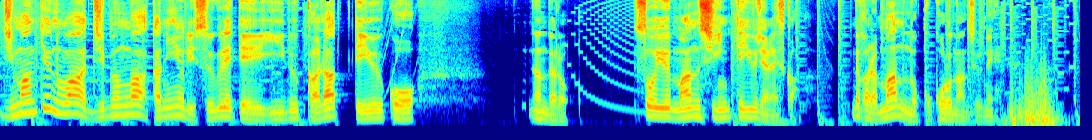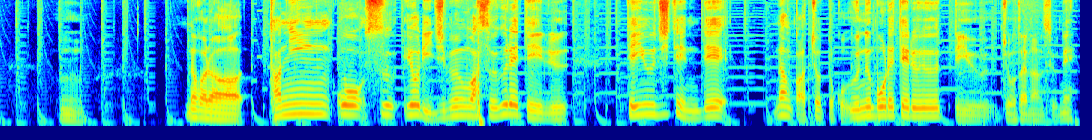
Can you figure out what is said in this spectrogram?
自慢っていうのは自分が他人より優れているからっていうこうなんだろう。そういう慢心っていうじゃないですか。だから慢の心なんですよね。うん。だから他人をすより自分は優れているっていう時点でなんかちょっとこううぬぼれてるっていう状態なんですよね。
